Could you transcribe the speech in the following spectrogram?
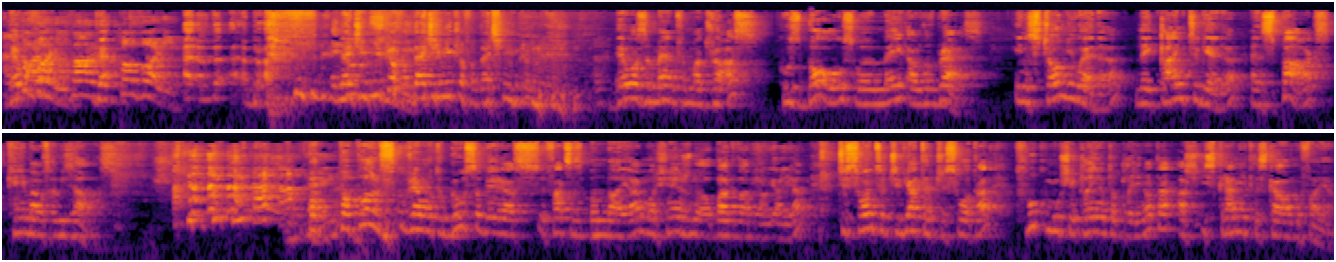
Ale powoli, powoli. Da- Powoli. Dajcie mi mikrofon, dajcie mi mikrofon, dajcie mi mikrofon. There was a man from Madras whose balls were made out of brass. In stormy weather, they together and sparks came out of his arse. Po, po polsku wzięło tu był sobie raz facet z Bombaja, mosiężny obarwa miał jaja. Czy słońce, czy wiatr, czy słota, tłukł mu się klejnot o klejnota, aż iskrami tryskała mu faja.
